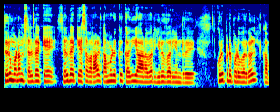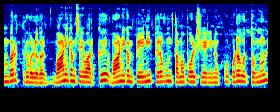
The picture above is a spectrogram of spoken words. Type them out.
திருமணம் செல்வகே செல்வகேசவரால் தமிழுக்கு கதியானவர் இருவர் என்று குறிப்பிடப்படுவர்கள் கம்பர் திருவள்ளுவர். வாணிகம் செய்வார்க்கு வாணிகம் பேணி பிறவும் தமப்போல் செய்ய என்னும் உடவுத்தும் நூல்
